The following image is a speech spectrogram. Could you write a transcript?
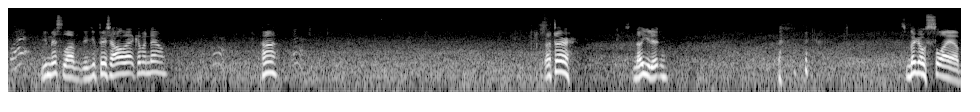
What? You missed a lot. Of, did you fish all that coming down? Huh? Right there. No, you didn't. it's a big old slab.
